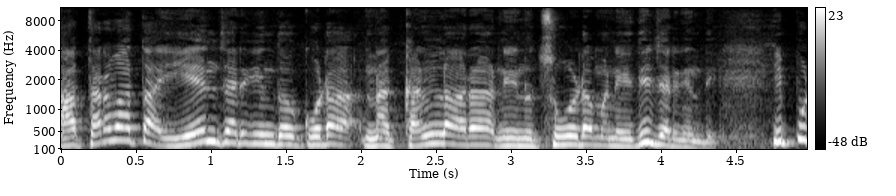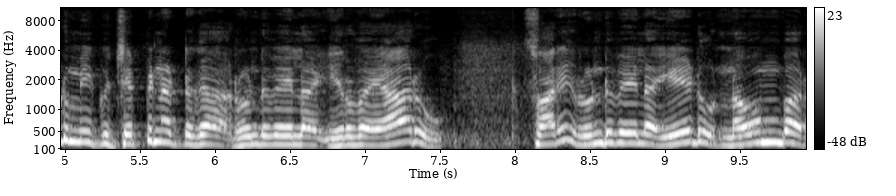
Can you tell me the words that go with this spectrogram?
ఆ తర్వాత ఏం జరిగిందో కూడా నా కళ్ళారా నేను చూడడం అనేది జరిగింది. ఇప్పుడు మీకు చెప్పినట్టుగా రెండు వేల ఇరవై ఆరు సారీ రెండు వేల ఏడు నవంబర్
